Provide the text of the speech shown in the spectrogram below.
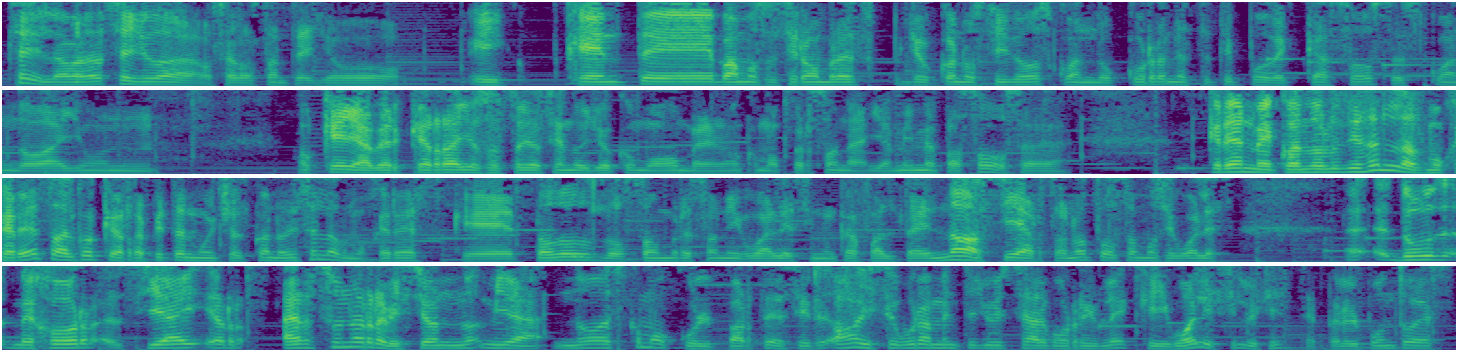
Sí, la verdad se ayuda, o sea, bastante. Yo, y gente, vamos a decir hombres yo conocidos, cuando ocurren este tipo de casos es cuando hay un, ok, a ver qué rayos estoy haciendo yo como hombre, ¿no? Como persona. Y a mí me pasó, o sea, créanme, cuando lo dicen las mujeres, algo que repiten mucho es cuando dicen las mujeres que todos los hombres son iguales y nunca falta el, no, es cierto, no todos somos iguales. Eh, dude, mejor si hay, haz una revisión, no, mira, no es como culparte de decir, ay, seguramente yo hice algo horrible, que igual y sí lo hiciste, pero el punto es,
